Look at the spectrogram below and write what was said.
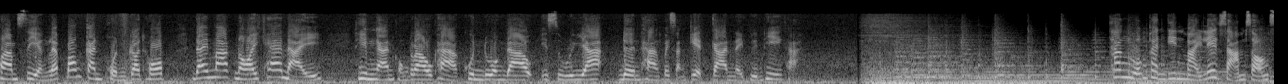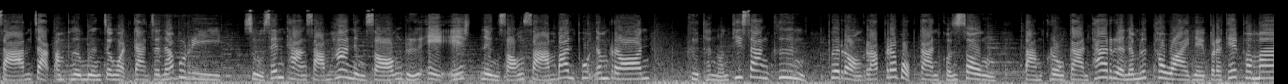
ความเสี่ยงและป้องกันผลกระทบได้มากน้อยแค่ไหน ทีมงานของเราค่ะ คุณดวงดาวอิสุริยะเดินทางไปสังเกตการณ์ในพื้นที่ค่ะทางหลวงแผ่นดินหมายเลข 323 จากอำเภอเมืองจังหวัดกาญจนบุรี สู่เส้นทาง 3512 หรือ AH 123 บ้านพุน้ำร้อน คือถนนที่สร้างขึ้นเพื่อรองรับระบบการขนส่ง ตามโครงการท่าเรือน้ำลึกทวายในประเทศพม่า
